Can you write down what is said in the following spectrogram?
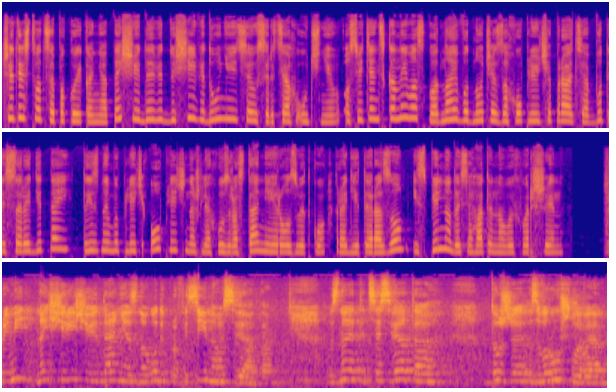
Вчительство це покликання, те, що йде від душі, відгунюється у серцях учнів. Освітянська нива складна і водночас захоплююча праця, бути серед дітей, ти з ними пліч опліч на шляху зростання і розвитку, радіти разом і спільно досягати нових вершин. Прийміть найщиріші вітання з нагоди професійного свята. Ви знаєте, це свято дуже зворушливе,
